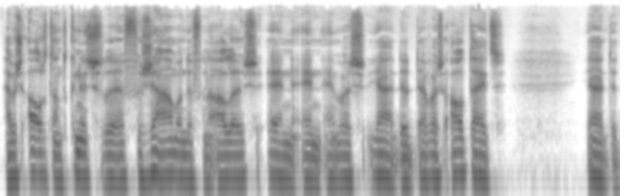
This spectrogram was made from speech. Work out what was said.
hij was altijd aan het knutselen, verzamelde van alles. En, en, en was, ja, da- daar was altijd, ja, dat,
